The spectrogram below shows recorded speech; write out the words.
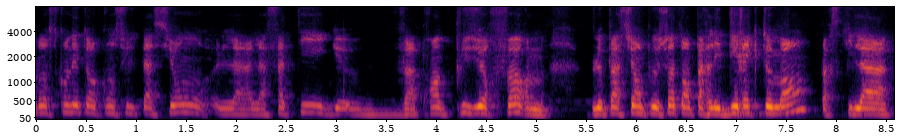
Lorsqu'on est en consultation, la, fatigue va prendre plusieurs formes. Le patient peut soit en parler directement parce qu'il a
